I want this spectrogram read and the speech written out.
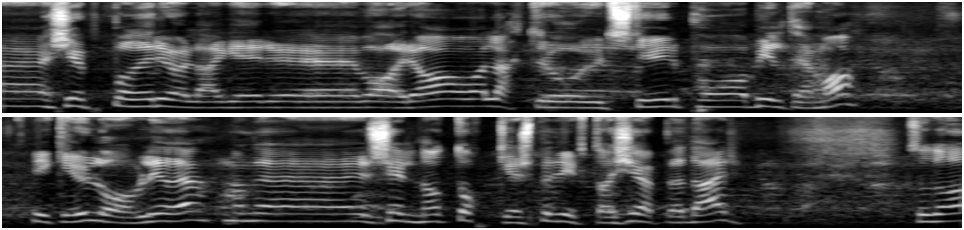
eh, kjøpte både rørleggervarer og elektroutstyr på Biltema. Ikke ulovlig, det, men det er sjelden at deres bedrifter kjøper der. Så da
